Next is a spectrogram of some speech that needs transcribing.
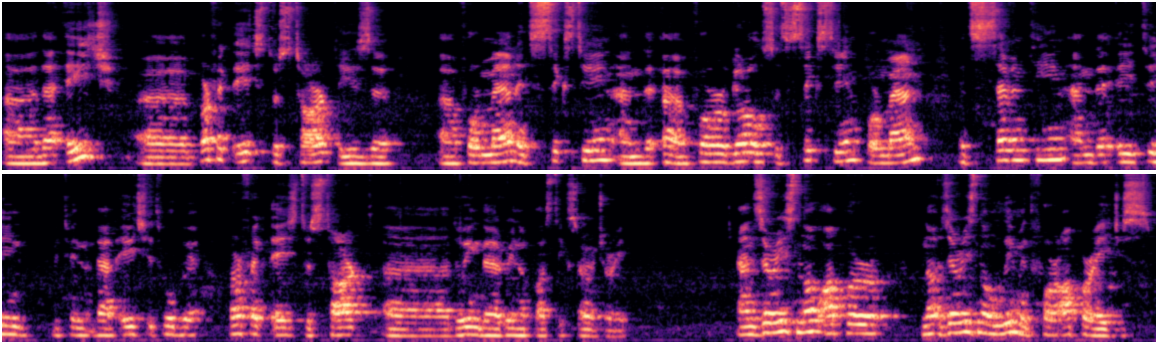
Uh, the age, uh, perfect age to start is uh, uh, for men it's 16 and for girls it's 16 for men it's 17 and 18 between that age it will be perfect age to start doing the rhinoplastic surgery and there is no upper no, there is no limit for upper ages.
